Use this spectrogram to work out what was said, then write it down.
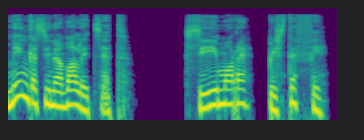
Minkä sinä valitset? Siimore.fi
